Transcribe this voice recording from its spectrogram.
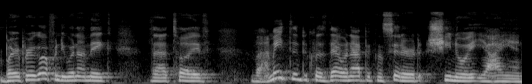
by peragof, and you would not make that toiv v'amita because that would not be considered shinoi yayin.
